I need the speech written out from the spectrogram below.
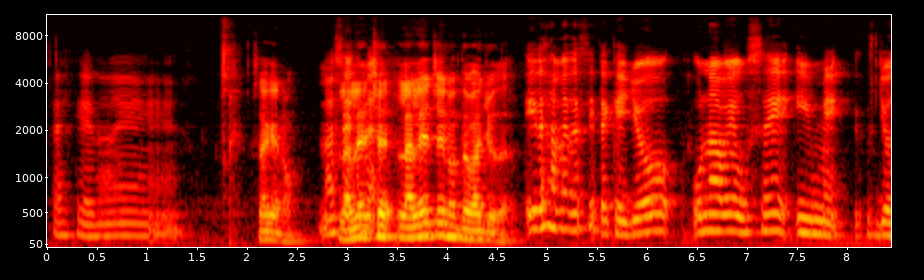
O sea, que no es... O sea que no, No sé, la, leche, la leche no te va a ayudar. Y déjame decirte que yo una vez usé y me... Yo,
